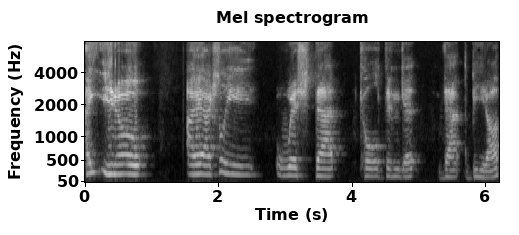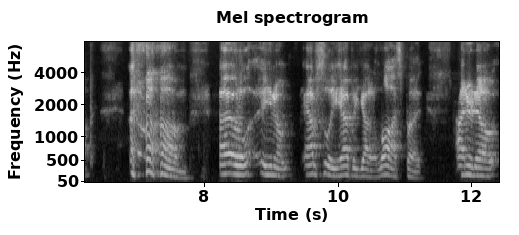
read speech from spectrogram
I, you know, I actually wish that Cole didn't get that beat up um, I, you know, absolutely happy he got a loss, but I don't know.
